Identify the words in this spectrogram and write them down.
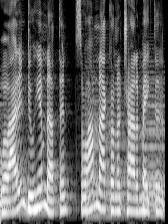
well, I didn't do him nothing, so I'm not going to try to make the,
